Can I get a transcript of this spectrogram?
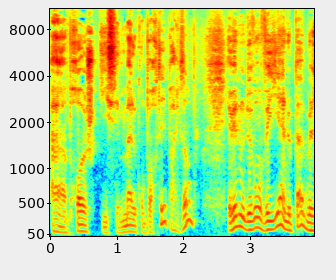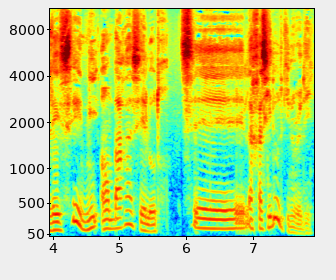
à un proche qui s'est mal comporté, par exemple, eh bien, nous devons veiller à ne pas blesser ni embarrasser l'autre. C'est la chassidoute qui nous le dit.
